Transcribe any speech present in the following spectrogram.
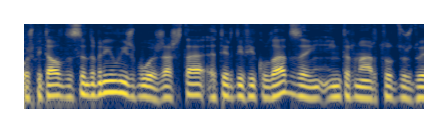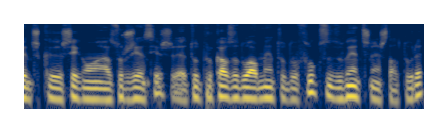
O Hospital de Santa Maria em Lisboa já está a ter dificuldades em internar todos os doentes que chegam às urgências, eh, tudo por causa do aumento do fluxo de doentes nesta altura.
